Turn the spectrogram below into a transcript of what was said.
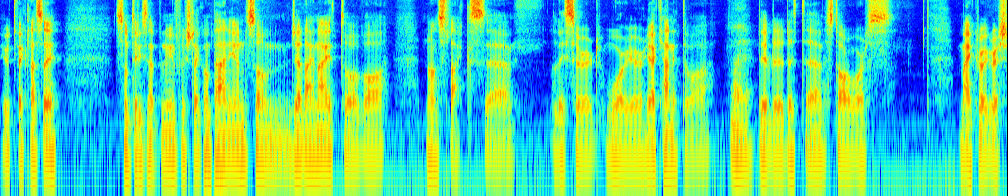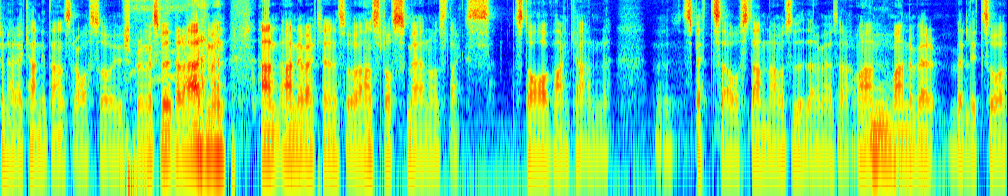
utvecklar sig. Som till exempel min första companion som Jedi Knight då var någon slags eh, Lizard Warrior. Jag kan inte vara Nej. det blir lite Star Wars microaggression här. Jag kan inte hans ras och ursprung och så vidare här. Men han, han är verkligen så. Han slåss med någon slags stav. Han kan eh, spetsa och stanna och så vidare med. Sådär. och, han, Mm. och han är vä- väldigt så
